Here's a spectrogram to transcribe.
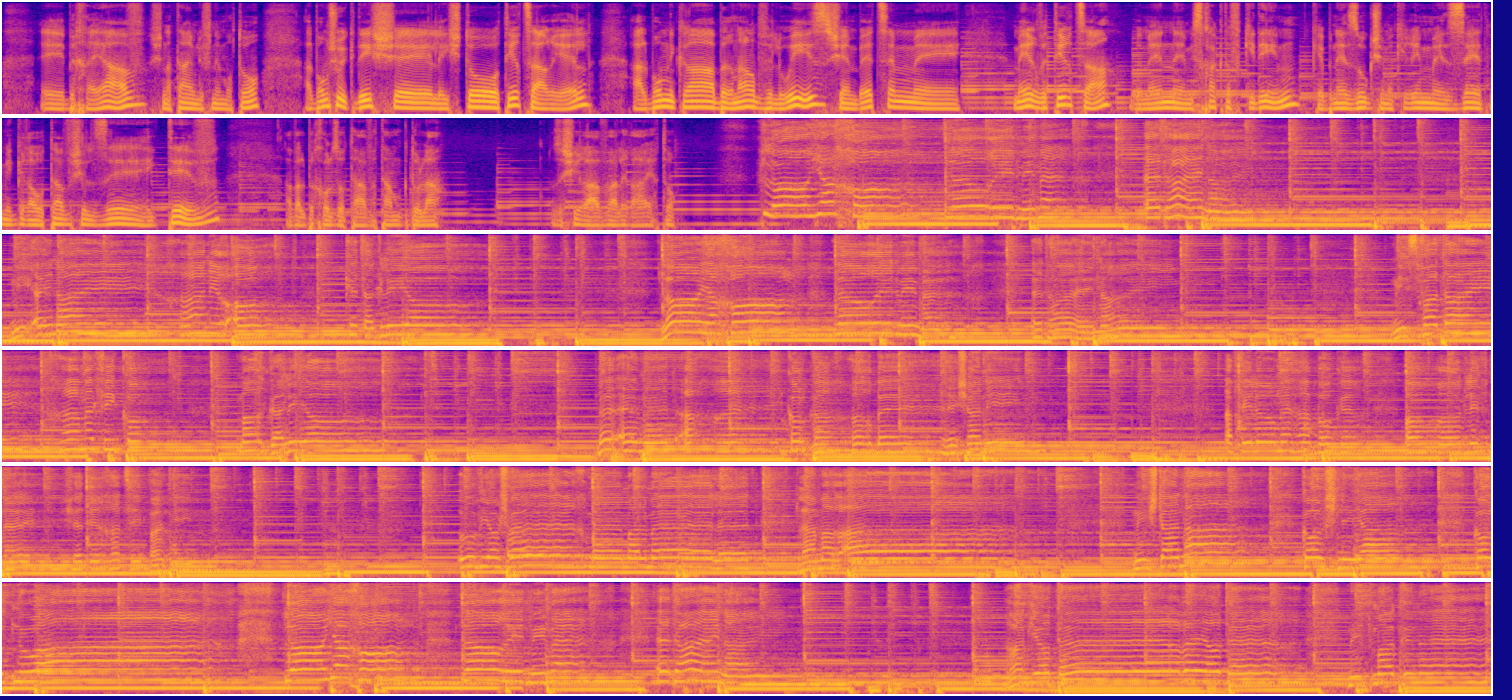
בחייו, שנתיים לפני מותו. אלבום שהוא הקדיש אה, לאשתו תרצה אריאל. האלבום נקרא ברנרד ולואיז, שהם בעצם אה, מאיר ותרצה, במעין אה, משחק תפקידים, כבני זוג שמכירים אה, זה את מגרעותיו של זה היטב, אבל בכל זאת אהבתם גדולה. זה שיר אהבה לרעייתו. לא יכול להוריד ממך את העיניים מעינייך הנראות כתגליות. לא יכול להוריד ממך את העיניים. משפתייך המפיקות מרגליות. באמת אחרי כל כך הרבה שנים אפילו מהבוקר עוד לפני שתרחצי פנים. וביושבך ממלמלת למראה. משתנה כל שנייה, כל תנועה. לא יכול להוריד ממך את העיניים. רק יותר מתמגנת.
